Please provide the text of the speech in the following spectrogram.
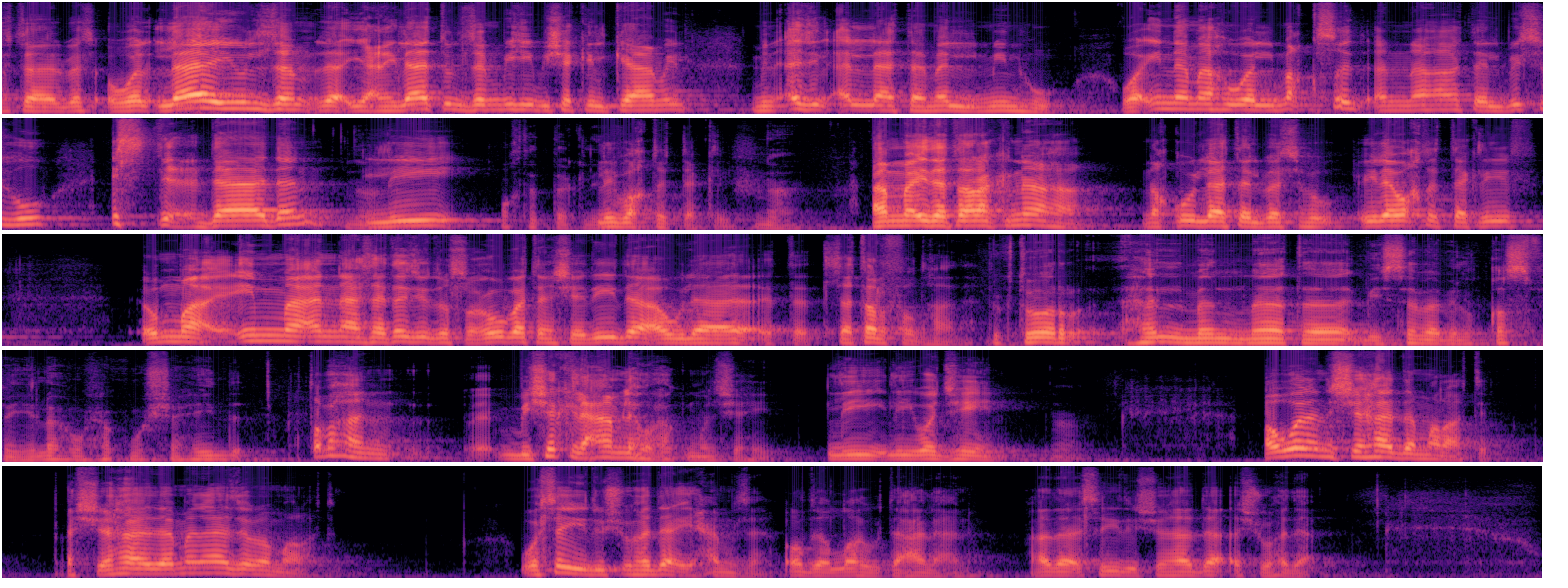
لا يلزم يعني لا تلزم به بشكل كامل من أجل الا تمل منه. وإنما هو المقصد أنها تلبسه استعدادا نعم. لوقت التكليف. لوقت التكليف. نعم. أما إذا تركناها نقول لا تلبسه إلى وقت التكليف. إما إما أنها ستجد صعوبة شديدة أو لا سترفض هذا. دكتور هل من مات بسبب القصف له حكم الشهيد؟ طبعا بشكل عام له حكم الشهيد لوجهين. نعم. أولا الشهادة مراتب. الشهادة منازل ومراتب. وسيد الشهداء حمزة رضي الله تعالى عنه. هذا سيد الشهداء الشهداء.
